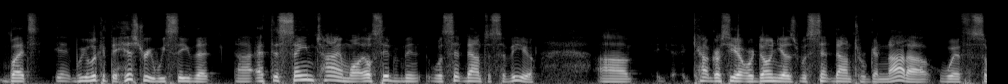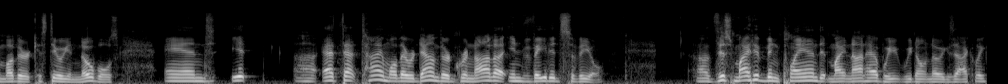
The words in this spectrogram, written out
but we look at the history, we see that at the same time, while El Cid been, was sent down to Seville, Count Garcia Ordonez was sent down to Granada with some other Castilian nobles, and it uh, at that time while they were down there, Granada invaded Seville. Uh, this might have been planned, it might not have, we, we don't know exactly,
